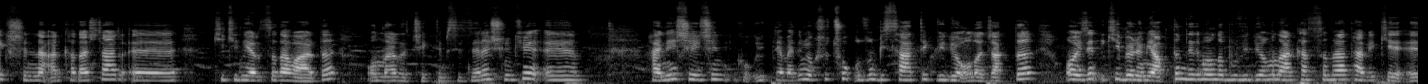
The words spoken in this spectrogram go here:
action'lı arkadaşlar e, Kik'in yarısı da vardı. Onları da çektim sizlere. Çünkü e, hani şey için yüklemedim. Yoksa çok uzun bir saatlik video olacaktı. O yüzden iki bölüm yaptım. Dedim onu da bu videomun arkasına tabii ki e,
